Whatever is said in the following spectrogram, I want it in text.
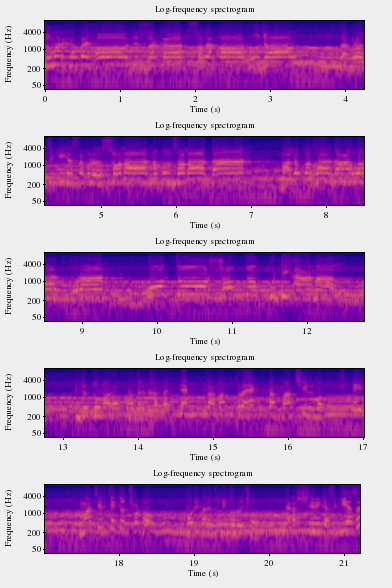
তোমার খাতায় হজ জাকাত সাদাকা, রোজা, তারপর হচ্ছে কি সলা নফল সলা দান, ভালো কথা, দাওয়াত, কোরআন, কত শত কোটি আমাল কিন্তু তোমার অপরাধের খাতায় একটা মাত্র একটা মাছির মতো এই মাছির চাইতে ছোট পরিমাণে তুমি করেছ। একটা শিরিক আছে। কি আছে?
